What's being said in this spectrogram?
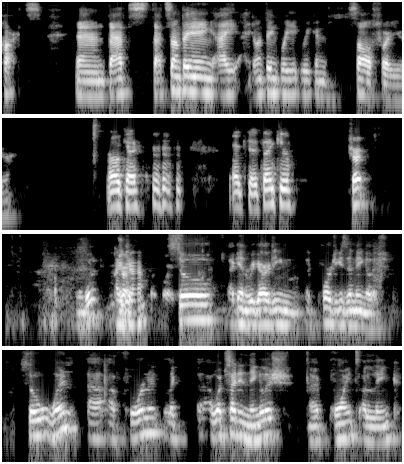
parts? And that's that's something I, I don't think we, we can solve for you. okay okay thank you Sure. Hi, John. So again, regarding uh, Portuguese and English. So when uh, a foreign, like a website in English, uh, point a link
